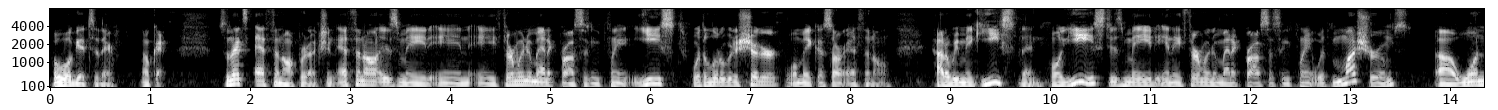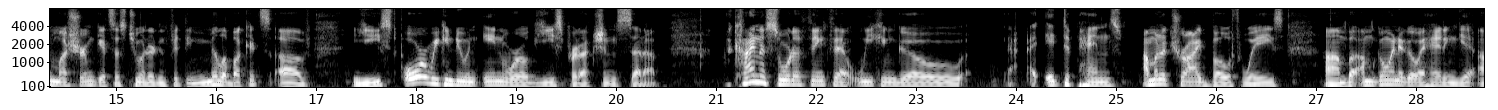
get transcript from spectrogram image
But we'll get to there. Okay. So that's ethanol production. Ethanol is made in a thermopneumatic processing plant. Yeast with a little bit of sugar will make us our ethanol. How do we make yeast then? Well, yeast is made in a thermopneumatic processing plant with mushrooms. Uh, one mushroom gets us 250 millibuckets of yeast, or we can do an in-world yeast production setup. I kind of sort of think that we can go, it depends. I'm going to try both ways. Um, but I'm going to go ahead and get a,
